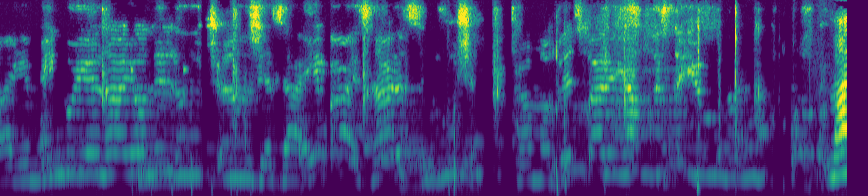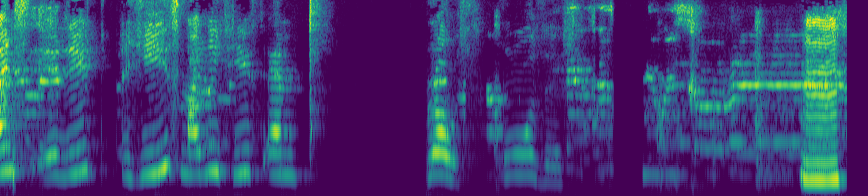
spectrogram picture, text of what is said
I am angry and high on illusions. Yes, I hate, not a solution. Try my best, but I'm just a human. Meins Lied hieß, mein Lied hieß, ähm, Rose. Roses. Hm.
